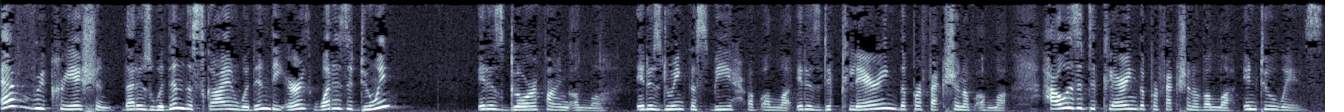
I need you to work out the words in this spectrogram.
every creation that is within the sky and within the earth, what is it doing? It is glorifying Allah. It is doing tasbih of Allah. It is declaring the perfection of Allah. How is it declaring the perfection of Allah? In two ways.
